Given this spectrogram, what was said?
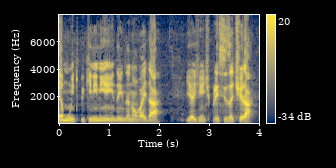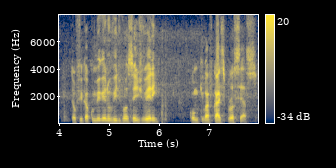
É muito pequenininho ainda, ainda não vai dar. E a gente precisa tirar. Então fica comigo aí no vídeo para vocês verem como que vai ficar esse processo.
